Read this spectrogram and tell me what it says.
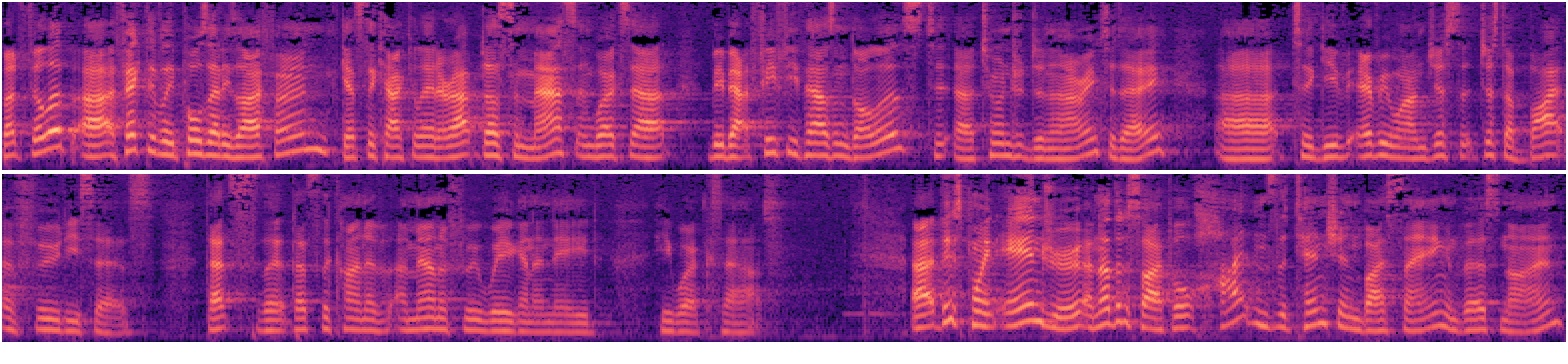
But Philip uh, effectively pulls out his iPhone, gets the calculator app, does some maths, and works out be about $50,000, uh, 200 denarii today, uh, to give everyone just, just a bite of food, he says. That's the, that's the kind of amount of food we're going to need, he works out. At this point, Andrew, another disciple, heightens the tension by saying in verse 9,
